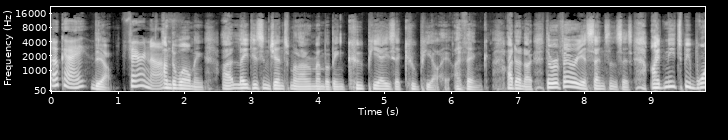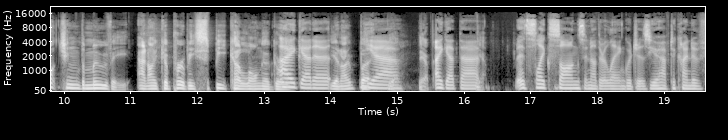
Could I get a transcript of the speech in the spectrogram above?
Okay, Yeah. Fair enough. underwhelming. Uh, ladies and gentlemen, I remember being coupiers et coupii, I think. I don't know. There are various sentences. I'd need to be watching the movie and I could probably speak along a Greek, I get it. you know? But yeah, yeah. I get that. Yeah. It's like songs in other languages. You have to kind of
